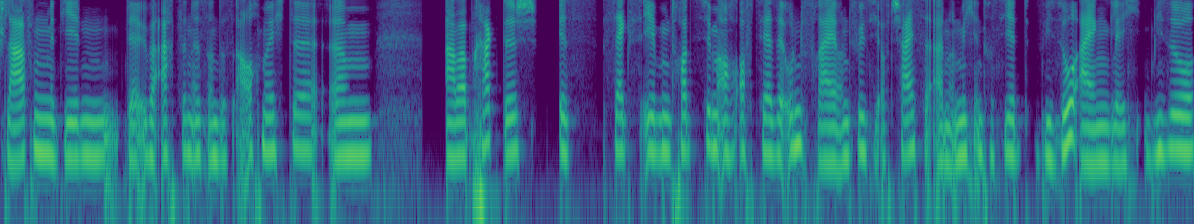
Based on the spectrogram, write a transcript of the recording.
schlafen mit jedem, der über 18 ist und das auch möchte. Ähm, aber praktisch ist Sex eben trotzdem auch oft sehr, sehr unfrei und fühlt sich oft scheiße an. Und mich interessiert, wieso eigentlich? Wieso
